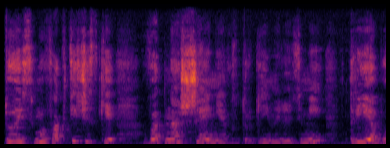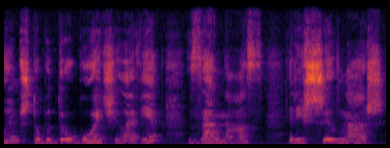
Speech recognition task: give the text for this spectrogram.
То есть мы фактически в отношениях с другими людьми требуем, чтобы другой человек за нас решил наш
